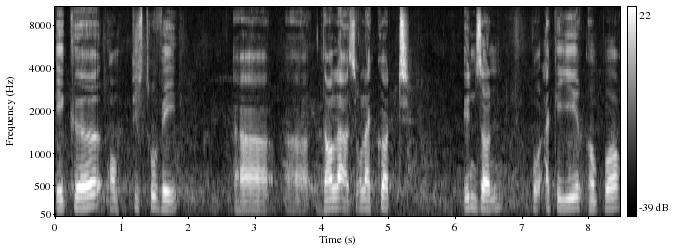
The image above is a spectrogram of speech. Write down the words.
et qu'on puisse trouver euh, sur la côte une zone pour accueillir un port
